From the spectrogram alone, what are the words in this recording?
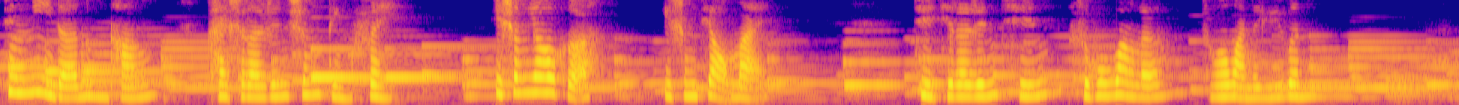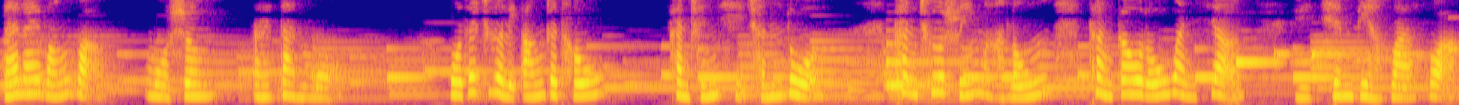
静谧的弄堂开始了人声鼎沸。一声吆喝，一声叫卖，聚集了人群，似乎忘了昨晚的余温。来来往往，陌生而淡漠。我在这里昂着头，看晨起晨落，看车水马龙，看高楼万象与千变万化。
